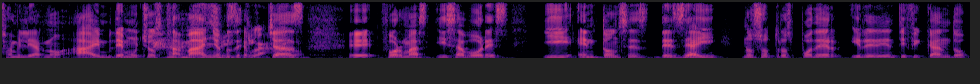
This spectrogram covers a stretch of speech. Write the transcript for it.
familiar, ¿no? Hay de muchos tamaños, de muchas eh, formas y sabores. Y entonces, desde ahí, nosotros poder ir identificando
